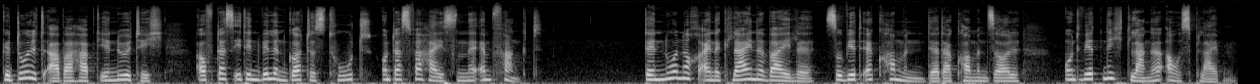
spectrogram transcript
Geduld aber habt ihr nötig, auf dass ihr den Willen Gottes tut und das Verheißene empfangt. Denn nur noch eine kleine Weile, so wird er kommen, der da kommen soll, und wird nicht lange ausbleiben.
